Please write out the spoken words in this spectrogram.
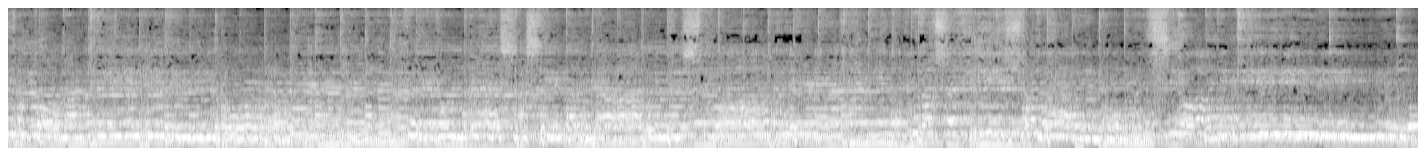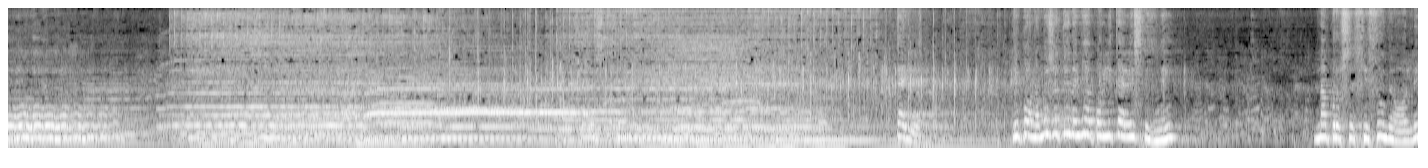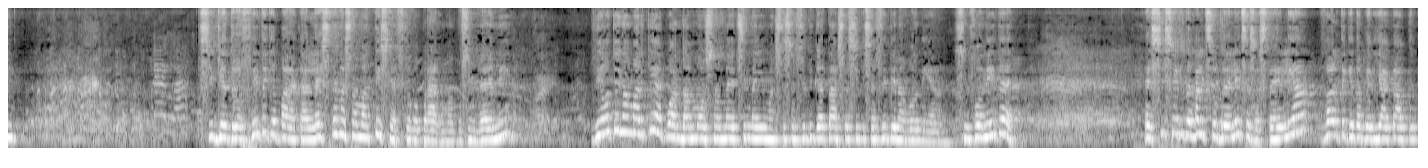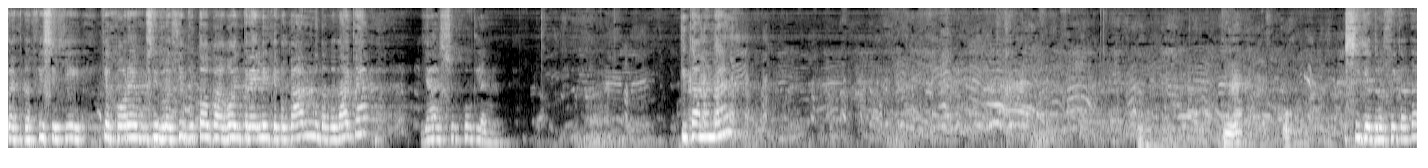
μου το μαρτύριο κρύβω μέσα στην καρδιά μου μυστό προσευχή στο βράδυ μου σιωπητήριο Τέλεια. Λοιπόν, νομίζω ότι είναι μια πολύ καλή στιγμή να προσευχηθούμε όλοι. Συγκεντρωθείτε και παρακαλέστε να σταματήσει αυτό το πράγμα που συμβαίνει. Διότι είναι αμαρτία που ανταμώσαμε έτσι να είμαστε σε αυτή την κατάσταση και σε αυτή την αγωνία. Συμφωνείτε; Εσείς έχετε βάλει τις ομπρελίτσες σας τέλεια, βάλτε και τα παιδιά κάπου τα έχετε αφήσει εκεί και χορεύουν στη βροχή που το είπα εγώ οι τρελοί και το κάνουν τα παιδάκια. Γεια σου κούκλε μου. Τι κάνουμε; Τι, ε, Συγκεντρωθήκατε;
